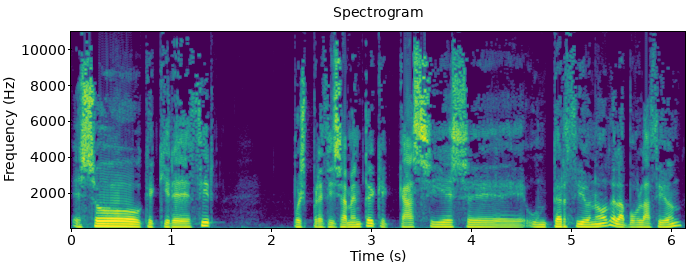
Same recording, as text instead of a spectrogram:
¿Eso qué quiere decir? Pues precisamente que casi es eh, un tercio ¿no? de la población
